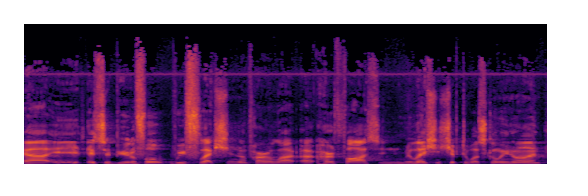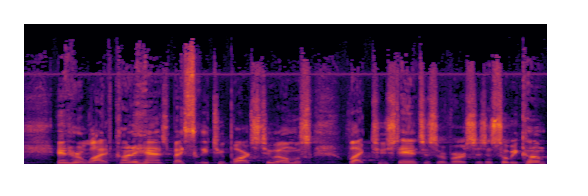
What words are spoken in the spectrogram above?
Uh, it, it's a beautiful reflection of her, uh, her thoughts in relationship to what's going on in her life. Kind of has basically two parts to it, almost like two stanzas or verses. And so we come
